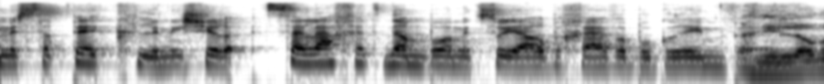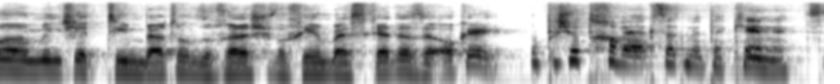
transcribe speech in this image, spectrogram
מספק למי שצלח את דמבו המצויר בחייו הבוגרים. אני לא מאמין שטים ברטון זוכה לשבחים בהסכת הזה אוקיי. הוא פשוט חוויה קצת מתקנת,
